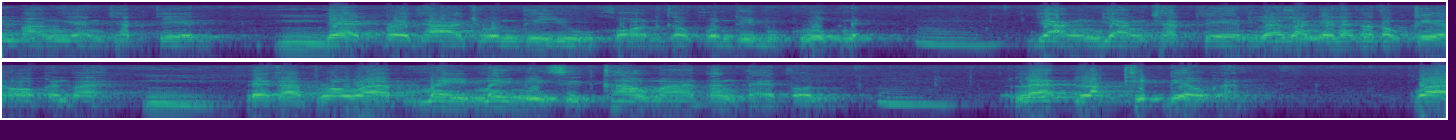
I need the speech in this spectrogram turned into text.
นผังอย่างชัดเจน แยกประชาชนที่อยู่ก่อนกับคนที่บุกรุกเนี่ยอย่างอย่างชัดเจน และหลังจากนั้นก็ต้องเคลียร์ออกกันไปนะครับ เพราะว่าไม่ไม่มีสิทธิ์เข้ามาตั้งแต่ต้น และหลักคิดเดียวกัน ว่า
